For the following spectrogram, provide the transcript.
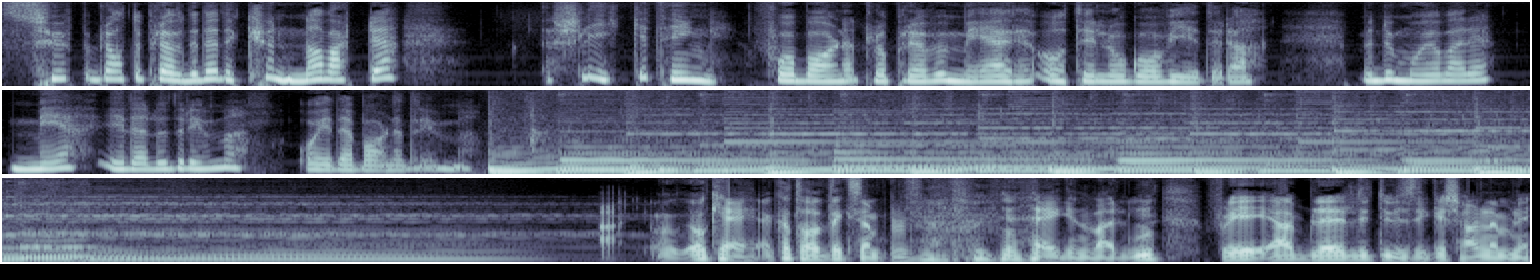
superbra at du prøvde det, det kunne ha vært det. Slike ting får barnet til å prøve mer og til å gå videre. Men du må jo være med i det du driver med, og i det barnet driver med. Ok, jeg kan ta et eksempel fra min egen verden. Fordi jeg ble litt usikker sjøl, nemlig.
